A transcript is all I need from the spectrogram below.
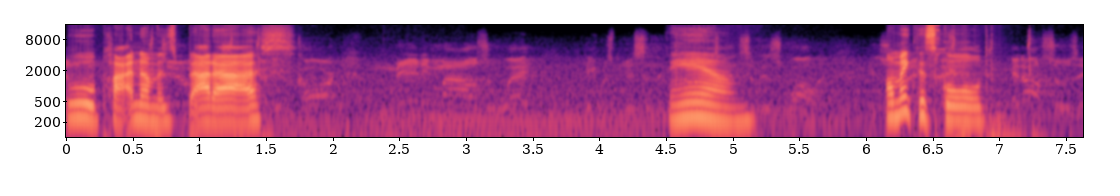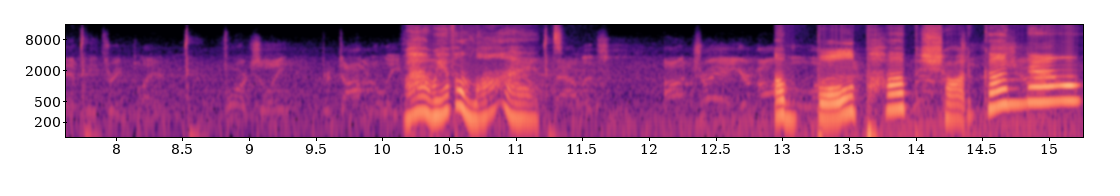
Ooh, platinum is badass. Damn. I'll make this gold. Wow, we have a lot. A bullpup shotgun now?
